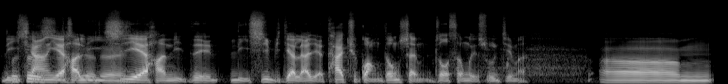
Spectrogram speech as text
李强也好，李希也好，你对李希比较了解，他去广东省做省委书记吗？嗯，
